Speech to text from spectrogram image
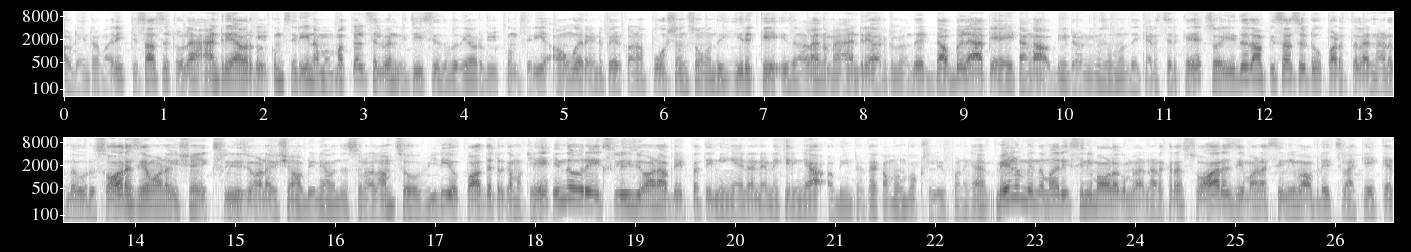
அப்படின்ற மாதிரி பிசாசு டூவில் ஆண்ட்ரியா அவர்களுக்கும் சரி நம்ம மக்கள் செல்வன் விஜய் சேதுபதி அவர்களுக்கும் சரி அவங்க ரெண்டு பேருக்கான போர்ஷன்ஸும் வந்து இருக்குது இதனால நம்ம ஆண்ட்ரியா அவர்கள் வந்து டபுள் ஹாப்பி ஆயிட்டாங்க அப்படின்ற நியூஸும் வந்து கிடச்சிருக்கு. ஸோ இதுதான் பிசாசு டூ படத்தில் நடந்த ஒரு சுவாரஸ்யமான விஷயம் எக்ஸ்க்ளூசிவான விஷயம். விஷயம் அப்படின்னே வந்து சொல்லலாம். ஸோ வீடியோ பார்த்துட்டு இருக்க மக்களே இந்த ஒரு எக்ஸ்க்ளூசிவான அப்டேட் பற்றி நீங்கள் என்ன நினைக்கிறீங்க அப்படின்றத கமெண்ட் பாக்ஸில் லீவ் பண்ணுங்க. மேலும் இந்த மாதிரி சினிமா உலகம்ல நடக்கிற சுவாரஸ்யமான சினிமா அப்டேட்ஸ்லாம் கேட்க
